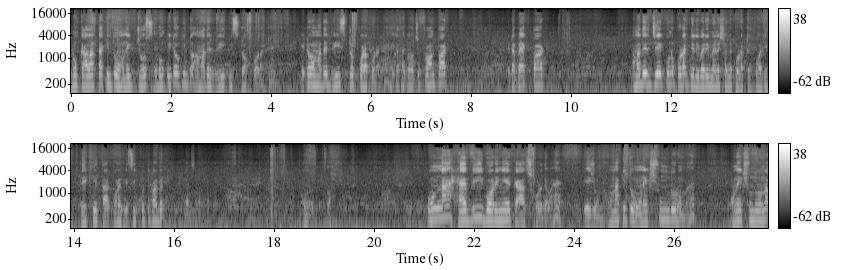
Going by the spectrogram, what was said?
এবং কালারটা কিন্তু অনেক জোস, এবং এটাও কিন্তু আমাদের রি স্টক প্রোডাক্ট হ্যাঁ। এটাও আমাদের রিস্টক করা প্রোডাক্ট হ্যাঁ? এটা থাকবে হচ্ছে ফ্রন্ট পার্ট এটা ব্যাক পার্ট আমাদের যে কোনো প্রোডাক্ট ডেলিভারি ম্যানের সামনে প্রোডাক্টের কোয়ালিটি দেখে তারপরে রিসিভ করতে পারবেন. ওনা হ্যাভি বোরিং এর কাজ করে দেওয়া হ্যাঁ? এই যে ওনা ওনা কিন্তু অনেক সুন্দর ওনা হ্যাঁ? অনেক সুন্দর ওনা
